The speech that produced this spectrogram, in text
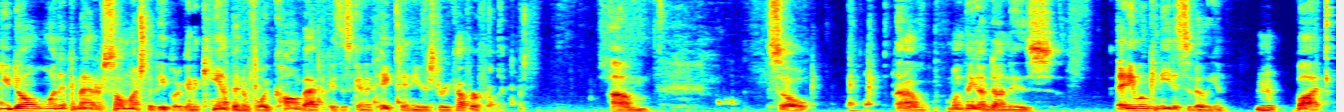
you don't want it to matter so much that people are going to camp and avoid combat because it's going to take 10 years to recover from it. Um, so, uh, one thing I've done is anyone can eat a civilian, but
